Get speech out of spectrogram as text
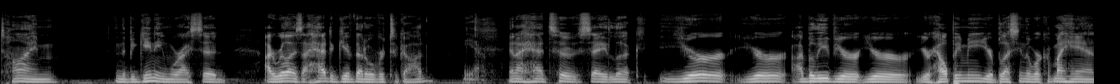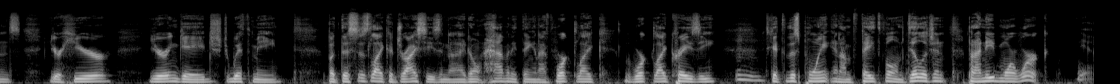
time in the beginning where I said, I realized I had to give that over to God Yeah. and I had to say, look, you're you're I believe you're you're you're helping me, you're blessing the work of my hands. You're here, you're engaged with me. But this is like a dry season and I don't have anything and I've worked like worked like crazy mm-hmm. to get to this point and I'm faithful, I'm diligent, but I need more work. Yeah.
